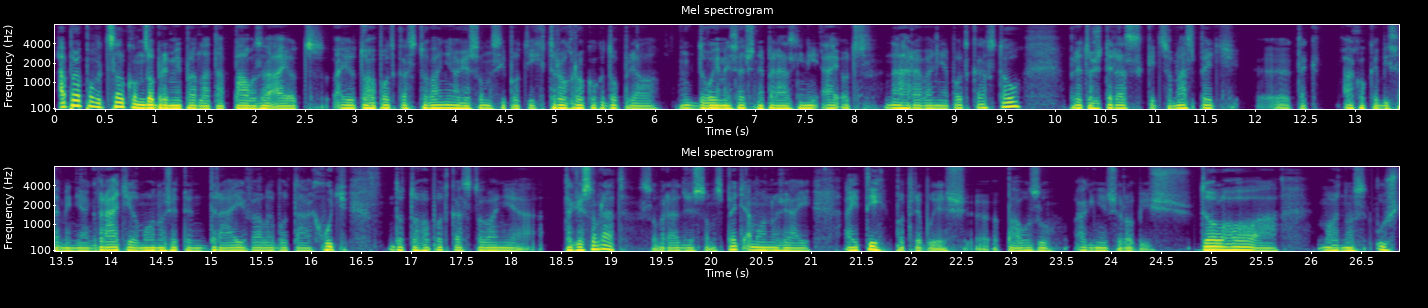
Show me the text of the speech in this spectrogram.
A propos celkom dobre mi padla tá pauza aj od, aj od toho podcastovania, že som si po tých troch rokoch doprial dvojmesačné prázdniny aj od nahrávania podcastov, pretože teraz, keď som naspäť, e, tak ako keby sa mi nejak vrátil možno, že ten drive alebo tá chuť do toho podcastovania. Takže som rád, som rád, že som späť a možno, že aj, aj ty potrebuješ e, pauzu, ak niečo robíš dlho a možno už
